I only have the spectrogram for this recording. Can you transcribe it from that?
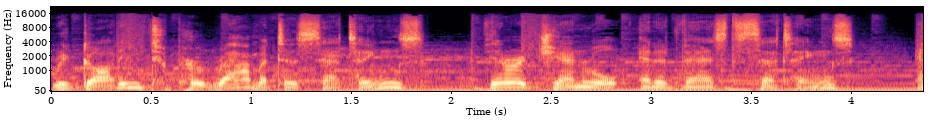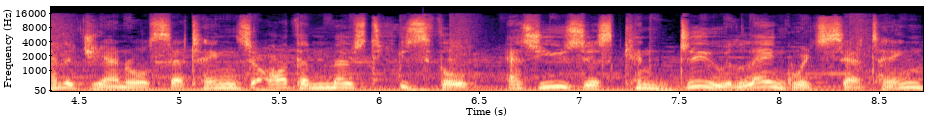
Regarding to parameter settings, there are general and advanced settings, and the general settings are the most useful as users can do language setting,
